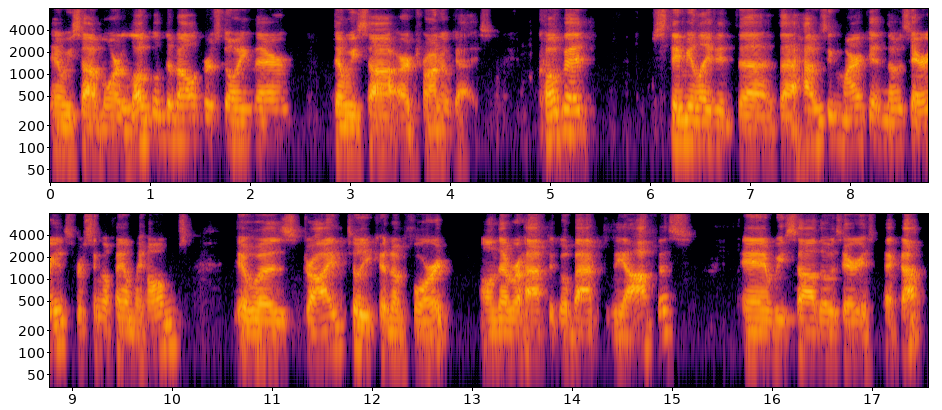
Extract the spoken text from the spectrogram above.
and we saw more local developers going there than we saw our Toronto guys. COVID stimulated the, the housing market in those areas for single family homes. It was drive till you can afford. I'll never have to go back to the office. And we saw those areas pick up.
